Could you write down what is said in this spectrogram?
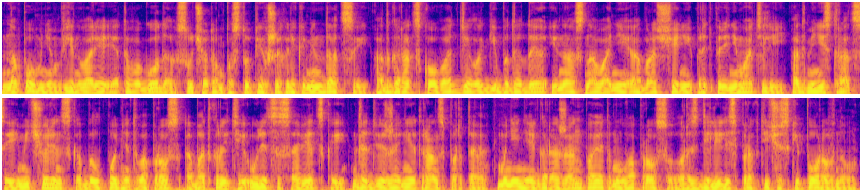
Напомним, в январе этого года, с учетом поступивших рекомендаций от городского отдела ГИБДД и на основании обращений предпринимателей, администрации Мичуринска был поднят вопрос об открытии улицы Советской для движения транспорта. Мнения горожан по этому вопросу разделились практически поровну.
